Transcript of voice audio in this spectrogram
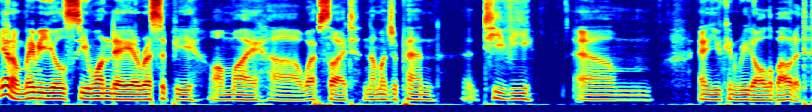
you know, maybe you'll see one day a recipe on my uh, website, Nama Japan uh, TV, um, and you can read all about it.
